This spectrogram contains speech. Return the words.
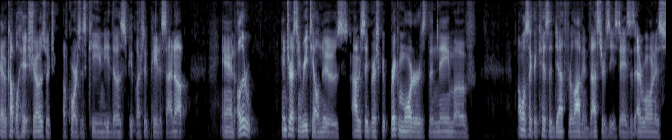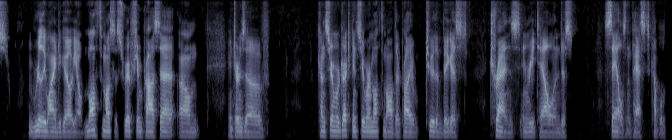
They have a couple of hit shows, which of course is key. You need those people actually pay to sign up. And other interesting retail news. Obviously, brick, brick and mortar is the name of almost like the kiss of death for a lot of investors these days, as everyone is really wanting to go, you know, month to month subscription process um, in terms of consumer, direct to consumer, month to month They're probably two of the biggest trends in retail and just sales in the past couple of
